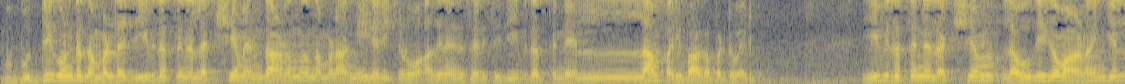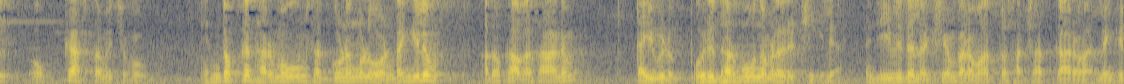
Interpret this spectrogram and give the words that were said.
ബുദ്ധി കൊണ്ട് നമ്മളുടെ ജീവിതത്തിന്റെ ലക്ഷ്യം എന്താണെന്ന് നമ്മൾ അംഗീകരിക്കണോ അതിനനുസരിച്ച് ജീവിതത്തിന്റെ എല്ലാം പരിഭാഗപ്പെട്ടു വരും. ജീവിതത്തിന്റെ ലക്ഷ്യം ലൗകികമാണെങ്കിൽ ഒക്കെ അസ്തമിച്ചു പോകും. എന്തൊക്കെ ധർമ്മവും സദ്ഗുണങ്ങളും ഉണ്ടെങ്കിലും അതൊക്കെ അവസാനം കൈവിടും. ഒരു ധർമ്മവും നമ്മളെ രക്ഷിക്കില്ല. ജീവിത ലക്ഷ്യം പരമാത്മ സാക്ഷാത്കാരം അല്ലെങ്കിൽ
